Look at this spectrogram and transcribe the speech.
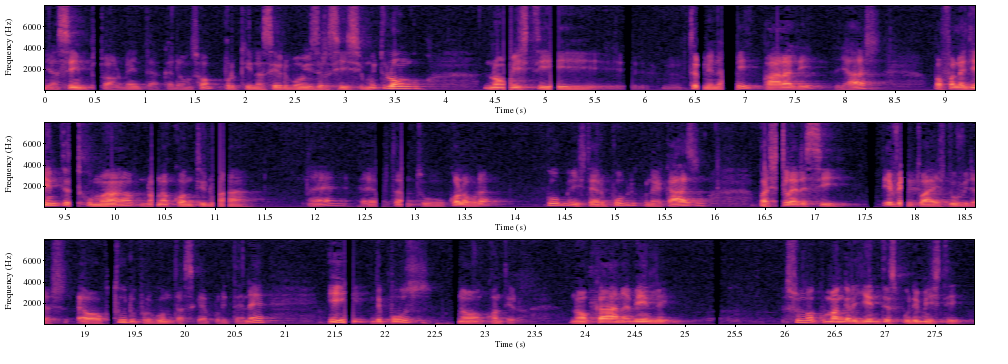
responder assim pessoalmente a cada um só, porque nascer um exercício muito longo, não me estive terminar ali, para ali, aliás, para falar gente como não continuar, né, é, portanto, colaborar com o Ministério Público, no né, caso, para esclarecer eventuais dúvidas ou tudo perguntas que é por internet e depois não continua. Não cá na Binley, suma com ingredientes por emitir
